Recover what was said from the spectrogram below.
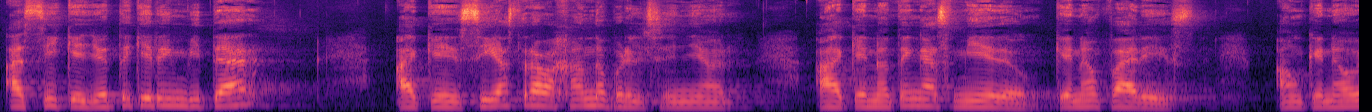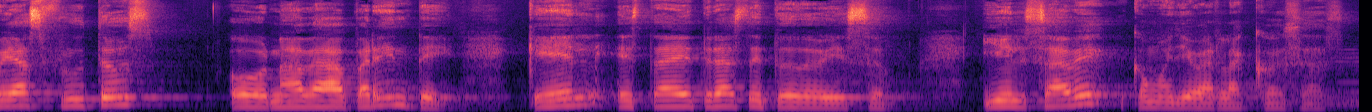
Así que yo te quiero invitar a que sigas trabajando por el Señor, a que no tengas miedo, que no pares, aunque no veas frutos o nada aparente, que Él está detrás de todo eso y Él sabe cómo llevar las cosas.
